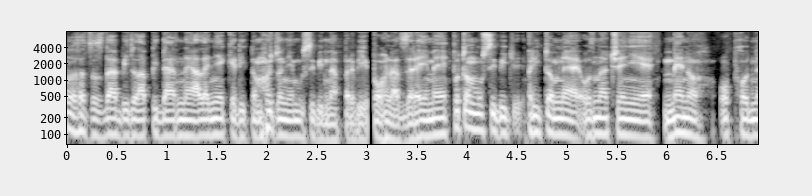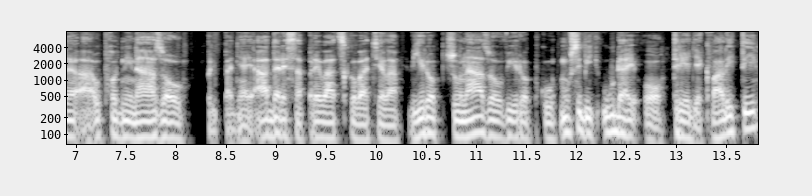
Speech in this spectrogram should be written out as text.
Ono sa to zdá byť lapidárne, ale niekedy to možno nemusí byť na prvý pohľad zrejme. Potom musí byť prítomné aj označenie meno obchodné a obchodný názov prípadne aj adresa prevádzkovateľa, výrobcu, názov výrobku, musí byť údaj o triede kvality,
